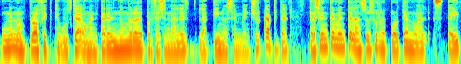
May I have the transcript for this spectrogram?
una non-profit que busca aumentar el número de profesionales latinos en Venture Capital, recientemente lanzó su reporte anual State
